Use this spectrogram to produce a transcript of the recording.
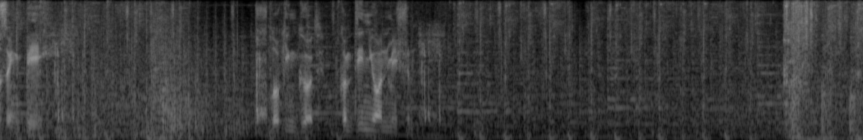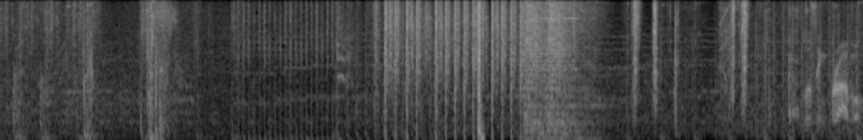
Losing B. Looking good. Continue on mission. Losing Bravo.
